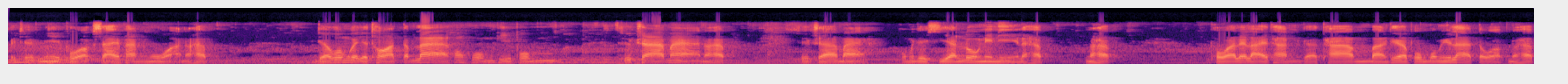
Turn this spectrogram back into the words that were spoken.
ก็จะมีพวกสายพันธุ์งัวนะครับ เดี๋ยวผมก็จะถอดตำราของผมที่ผมศึกษามานะครับ ศึกษามาผมก็จะเขียนลงในนี่แหละครับนะครับ เพราะว่าหลายๆท่านก็ถามบางเทื่อผมบ่มีเวลาตอบนะครับ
